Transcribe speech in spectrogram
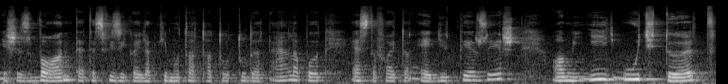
és ez van, tehát ez fizikailag kimutatható tudatállapot, ezt a fajta együttérzést, ami így úgy tölt,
